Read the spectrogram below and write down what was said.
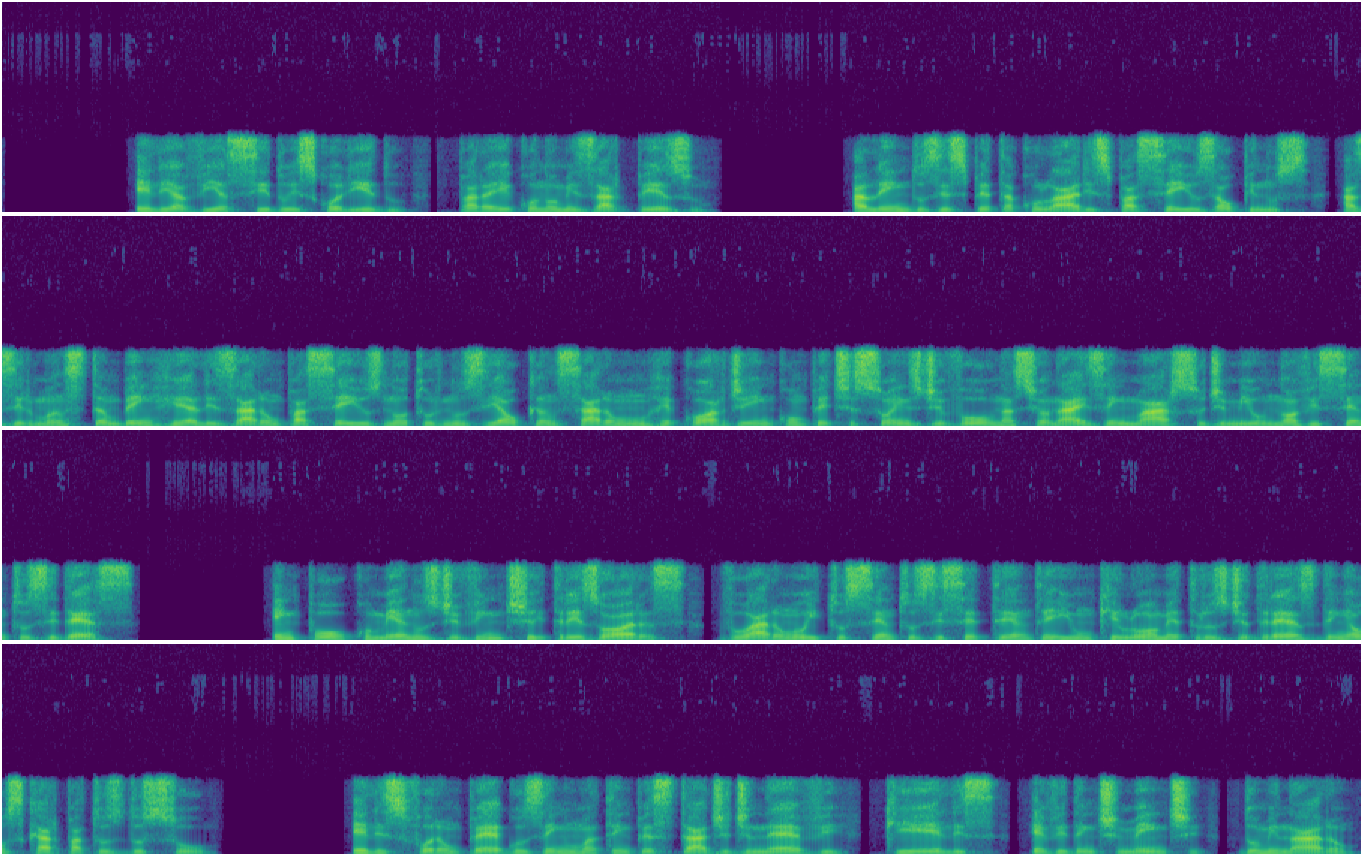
Ele havia sido escolhido, para economizar peso. Além dos espetaculares passeios alpinos, as irmãs também realizaram passeios noturnos e alcançaram um recorde em competições de voo nacionais em março de 1910. Em pouco menos de 23 horas, voaram 871 quilômetros de Dresden aos Cárpatos do Sul. Eles foram pegos em uma tempestade de neve, que eles, evidentemente, dominaram.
